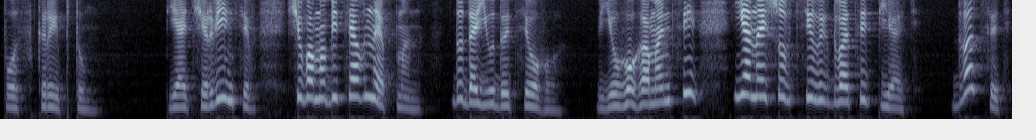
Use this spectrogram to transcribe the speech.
По скриптум. П'ять червінців, що вам обіцяв Непман, додаю до цього. В його гаманці я знайшов цілих 25. 20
